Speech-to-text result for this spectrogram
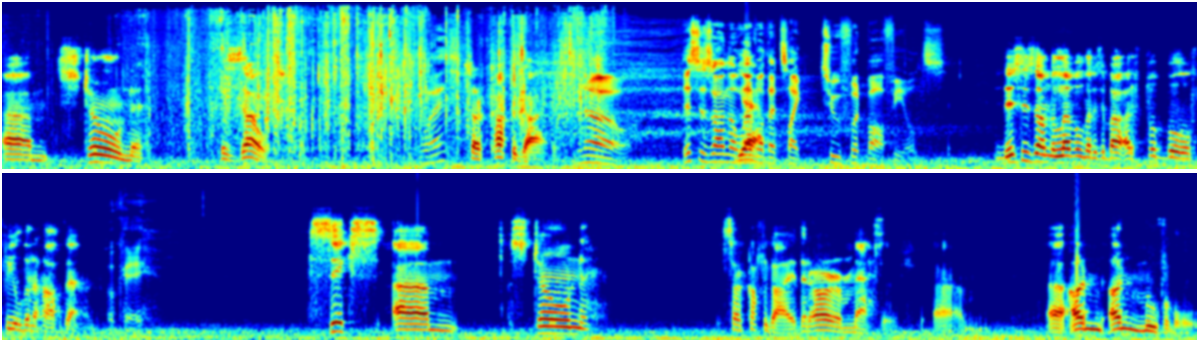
um, stone basalt what? sarcophagi. No. This is on the Yeah. level that's like two football fields. This is on the level that is about a football field and a half down. Okay. six um, stone sarcophagi that are massive, um, uh, un- unmovable.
